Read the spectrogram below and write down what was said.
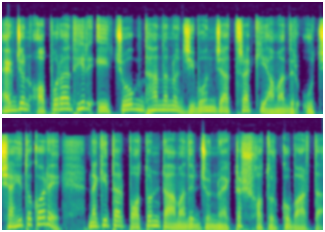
একজন অপরাধীর এই চোখ ধাঁধানো জীবনযাত্রা কি আমাদের উৎসাহিত করে, নাকি তার পতনটা আমাদের জন্য একটা সতর্ক বার্তা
